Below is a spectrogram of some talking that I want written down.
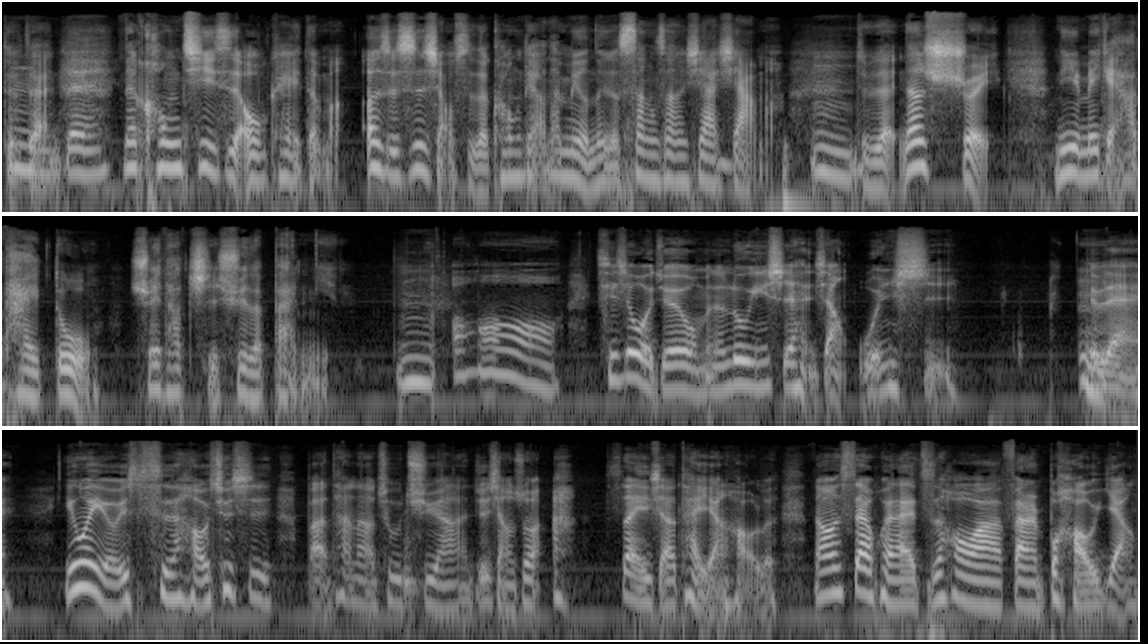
对不对？嗯、对，那空气是 OK 的嘛？二十四小时的空调，它没有那个上上下下嘛，嗯，对不对？那水你也没给它太多，所以它持续了半年。嗯哦，其实我觉得我们的录音室很像温室，对不对？嗯、因为有一次哈，我就是把它拿出去啊，就想说啊，晒一下太阳好了。然后晒回来之后啊，反而不好养。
